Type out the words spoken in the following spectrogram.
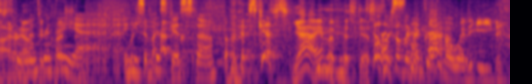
I don't know. Squidman's Good birthday? question. Yeah. Wish He's a him piscus, though. A biscuit. Yeah, I am a piscus. Sounds like something that grandma would eat.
